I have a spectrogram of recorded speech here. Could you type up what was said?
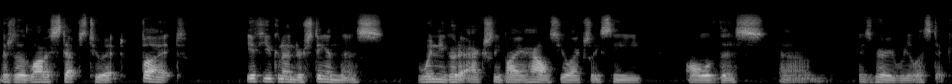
There's a lot of steps to it, but if you can understand this, when you go to actually buy a house, you'll actually see all of this um, is very realistic.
